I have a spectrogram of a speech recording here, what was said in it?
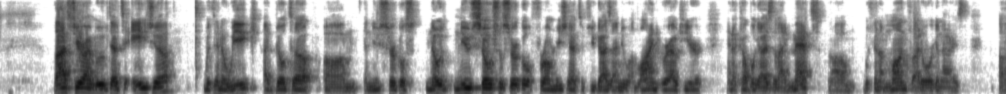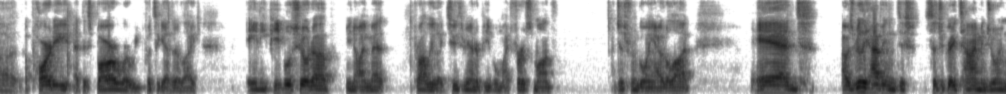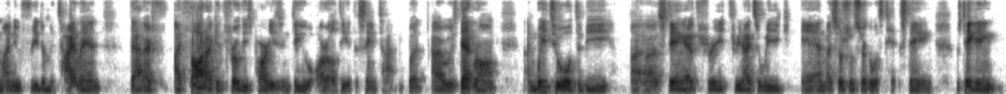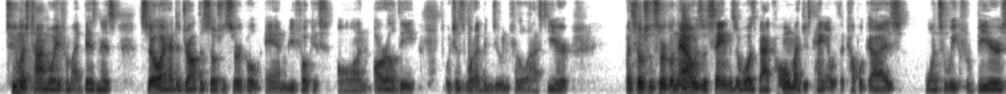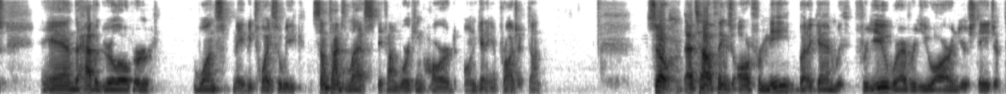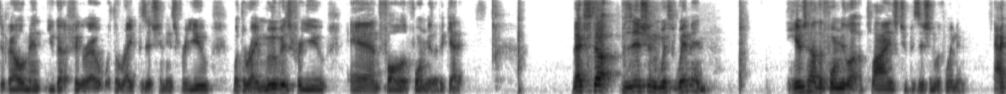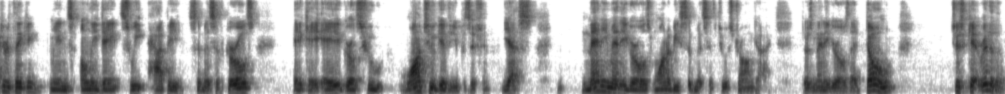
Last year, I moved out to Asia. Within a week, I built up um, a new circle, no new social circle from reaching out to a few guys I knew online who were out here, and a couple guys that I met. Um, within a month, I'd organized uh, a party at this bar where we put together like 80 people showed up. You know, I met probably like two, 300 people my first month just from going out a lot. And I was really having just such a great time enjoying my new freedom in Thailand that I, I thought I could throw these parties and do RLD at the same time. But I was dead wrong. I'm way too old to be uh, staying out three three nights a week, and my social circle was staying was taking too much time away from my business. So I had to drop the social circle and refocus on RLD, which is what I've been doing for the last year. My social circle now is the same as it was back home. I just hang out with a couple guys once a week for beers and have a girl over once, maybe twice a week, sometimes less if I'm working hard on getting a project done. So that's how things are for me. But again, with for you, wherever you are in your stage of development, you got to figure out what the right position is for you, what the right move is for you, and follow the formula to get it. Next up, position with women. Here's how the formula applies to position with women. Accurate thinking means only date sweet, happy, submissive girls, aka girls who want to give you position. Yes, many, many girls want to be submissive to a strong guy. There's many girls that don't. Just get rid of them.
